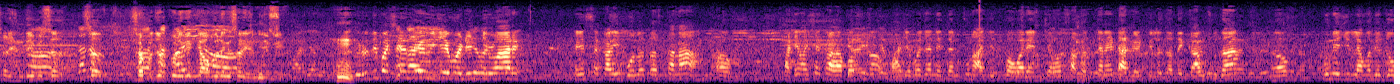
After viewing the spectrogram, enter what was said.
सर हिंदी में ते हे सकाळी बोलत असताना पाठीमागच्या काळापासून भाजपच्या नेत्यांकडून अजित पवार यांच्यावर सातत्याने टार्गेट केलं जाते. काल सुद्धा पुणे जिल्ह्यामध्ये जो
